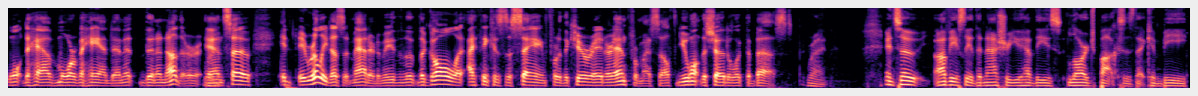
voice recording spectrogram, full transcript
want to have more of a hand in it than another. Right. And so it, it really doesn't matter to me. The, the goal, I think, is the same for the curator and for myself. You want the show to look the best. Right. And so, obviously, at the Nasher, you have these large boxes that can be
